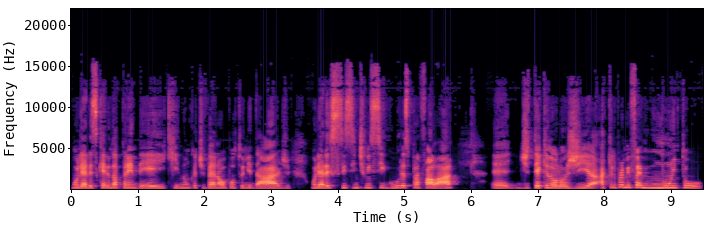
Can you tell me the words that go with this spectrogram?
mulheres querendo aprender e que nunca tiveram a oportunidade, mulheres que se sentiam inseguras para falar é, de tecnologia, aquilo para mim foi muito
